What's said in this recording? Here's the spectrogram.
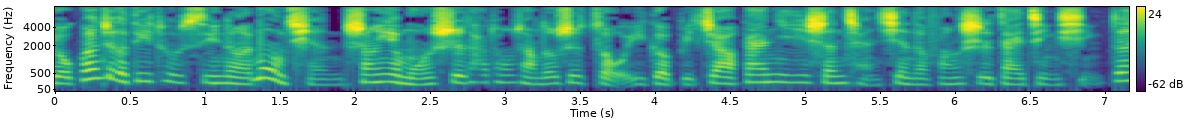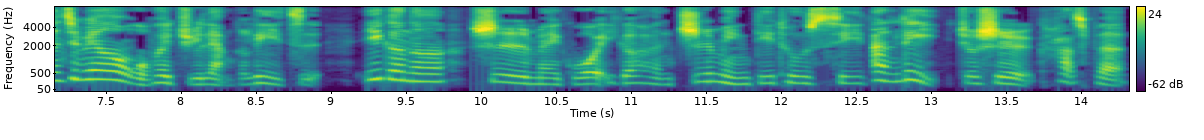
有关这个 D to C 呢，目前商业模式它通常都是走一个比较单一生产线的方式在进行。在这边呢，我会举两个例子，一个呢是美国一个很知名 D to C 案例，就是 Casper。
